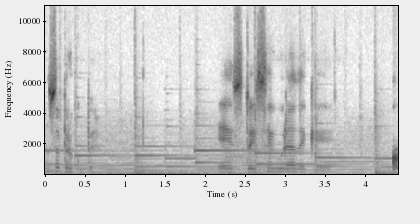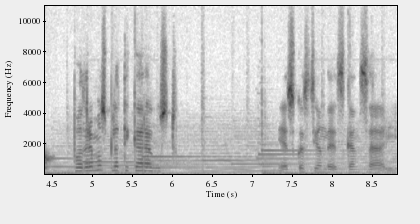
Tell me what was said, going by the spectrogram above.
No se preocupe. Estoy segura de que podremos platicar a gusto. Es cuestión de descansar y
